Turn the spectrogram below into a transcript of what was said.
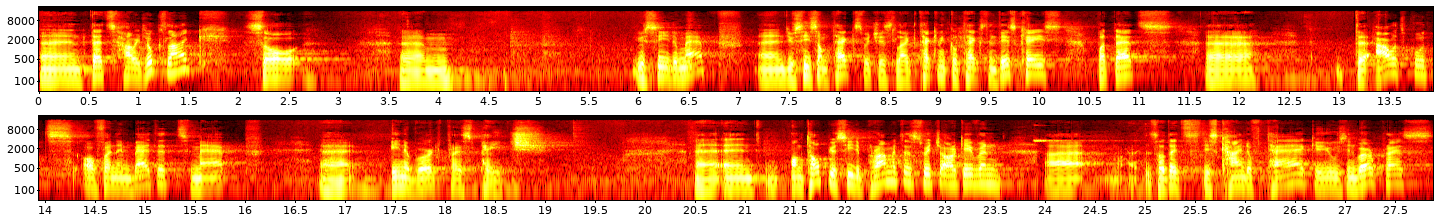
And that's how it looks like. So um, you see the map and you see some text, which is like technical text in this case, but that's uh, the output of an embedded map uh, in a WordPress page. Uh, and on top you see the parameters which are given. Uh, so that's this kind of tag you use in WordPress,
